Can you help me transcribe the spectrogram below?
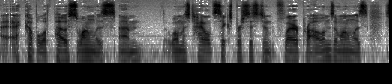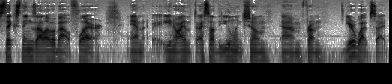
a couple of posts one was um, one was titled Six Persistent Flare Problems, and one was Six Things I Love About Flare. And, you know, I, I saw that you linked to them um, from your website.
